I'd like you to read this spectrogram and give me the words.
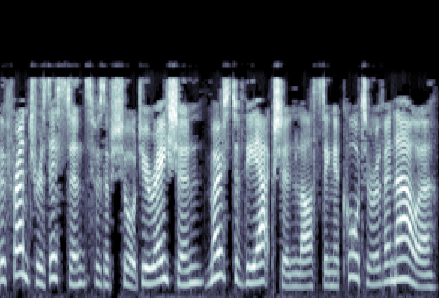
The French resistance was of short duration, most of the action lasting a quarter of an hour.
